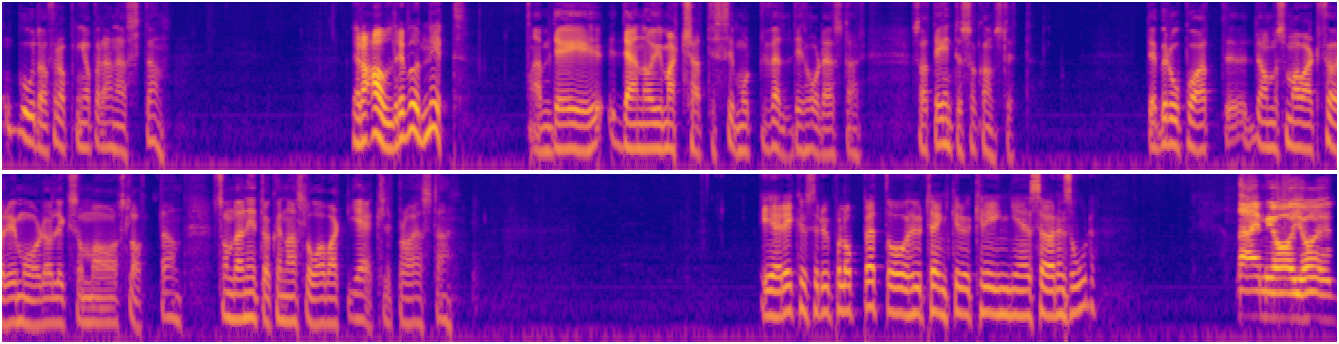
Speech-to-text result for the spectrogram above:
goda förhoppningar på den hästen. Den har aldrig vunnit. Ja, men det är, den har ju matchat mot väldigt hårda hästar. Så att det är inte så konstigt. Det beror på att eh, de som har varit före i mål och liksom har slått den, som den inte har kunnat slå, har varit jäkligt bra hästar. Erik, hur ser du på loppet och hur tänker du kring eh, Sörens ord? Nej, men jag, jag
